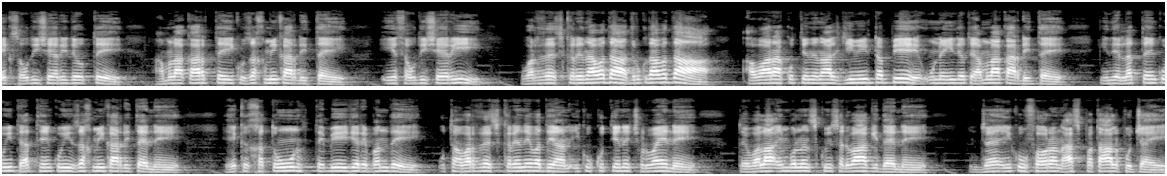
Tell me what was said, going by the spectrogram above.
एक सऊदी शहरी दे उत्ते हमला करते ही को जख्मी कर दिता है ये सऊदी शहरी वर्जिश करे ना वधा द्रुकदा वधा। आवारा कुत्ते के नाल जिमें टपे उन्हें इन हमला कर दिता है। इन्हें लत्तें कोई तो हथें कोई जख्मी कर दिता ने एक खतून तो बे जे बंदे उत वर्जिश करें वध्यान एक कुत्ते ने छुड़वाए ने तो वाला एंबुलेंस कोई सदवा की ने जै इकू फ़ौरन अस्पताल पहुँचाए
